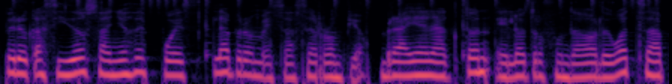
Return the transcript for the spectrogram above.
pero casi dos años después la promesa se rompió. Brian Acton, el otro fundador de WhatsApp,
